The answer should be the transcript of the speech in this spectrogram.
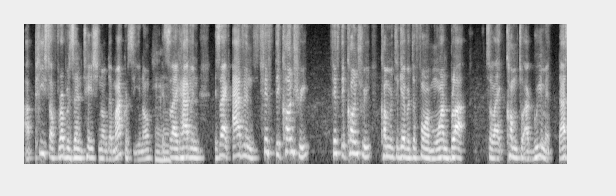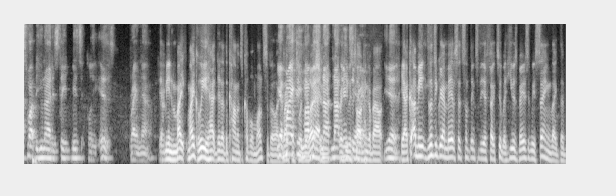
a piece of representational democracy. You know, Mhm. it's like having it's like having 50 country, 50 country coming together to form one block to like come to agreement. That's what the United States basically is right now. Yeah, I mean, Mike Mike Lee had did have the comments a couple months ago. Like Yeah, right Mike Lee, my bad, not- not where he was Lindsey talking Graham. about. Yeah. Yeah, I mean, Lindsey Graham may have said something to the effect too, but he was basically saying like that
